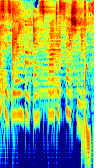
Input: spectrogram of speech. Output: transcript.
This is Johan Esprata Sessions.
